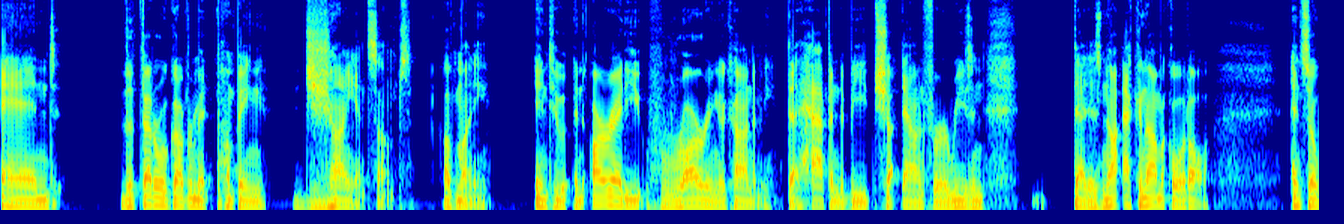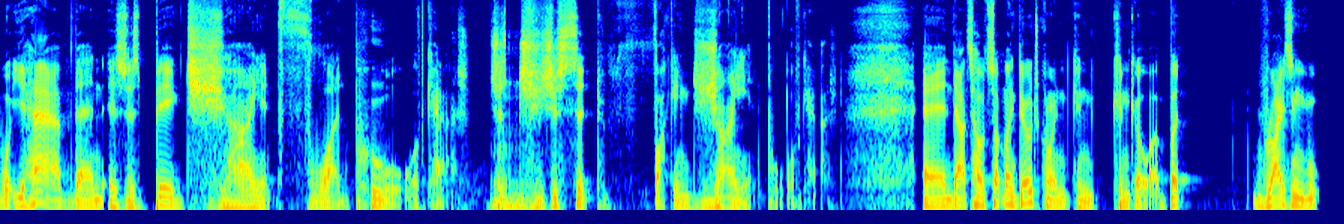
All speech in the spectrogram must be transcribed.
And the federal government pumping giant sums of money into an already roaring economy that happened to be shut down for a reason that is not economical at all. And so what you have then is this big giant flood pool of cash. Just mm-hmm. just sit fucking giant pool of cash. And that's how something like Dogecoin can can go up. But rising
